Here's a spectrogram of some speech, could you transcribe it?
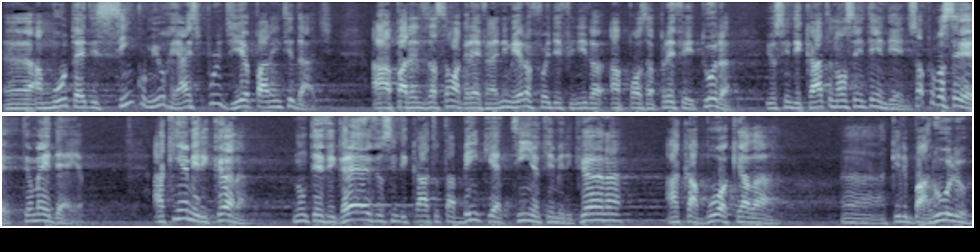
eh, a multa é de 5 mil reais por dia para a entidade. A paralisação, a greve na Limeira foi definida após a prefeitura e o sindicato não se entenderem. Só para você ter uma ideia. Aqui em Americana não teve greve, o sindicato está bem quietinho aqui em Americana, acabou aquela uh, aquele barulho,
